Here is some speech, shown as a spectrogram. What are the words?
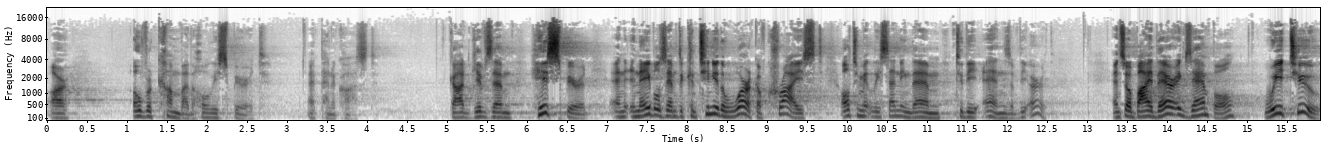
are overcome by the Holy Spirit at Pentecost. God gives them His Spirit and enables them to continue the work of Christ, ultimately sending them to the ends of the earth. And so, by their example, we too,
